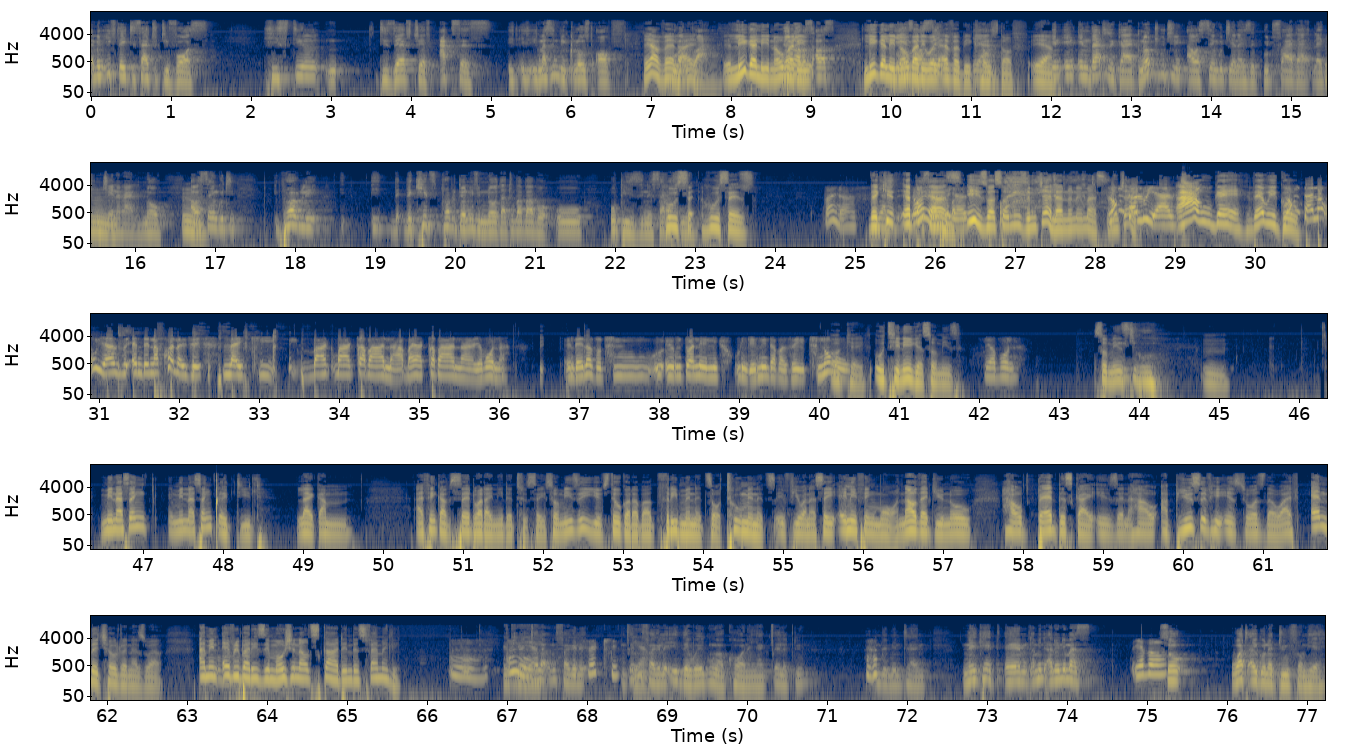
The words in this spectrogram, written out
I mean, if they decide to divorce, he still deserves to have access. It, it, it mustn't be closed off. Yeah, well, kubantwana. legally nobody. I was- I was- legally, Yes, nobody will saying- ever be yeah. closed off. Yeah. In, in, in that regard, not Gucci, I was saying Gucci and he's a good father, like Mm. in general. No, I was saying Gucci, probably the, the kids probably don't even know that Ubababo u busy in who sa- who says? bayazi The Yeah. kid Lo mdala bayas uyazi. izwa somizi mtshela anonymous. lo mtshela. mdala uyazi Awu ke there we lo go. mdala uyazi and then akhona nje like ba- bayacabana bayacabana yabona and then azothi u- emntwaneni ungena indaba zethu no Okay. Uthini ke somizi? uyabona Somizi who? mina seng mina sengiqedile like um I think I've said what I needed to say. Somizi, you've still got about three minutes or two minutes if you wanna say anything more. Now that you know how bad this guy is and how abusive he is towards the wife and the children as well. I mean, everybody's emotional scarred in this family. Ngiyacela ungifakele Exactly. ngicela Yeah. ungifakele either way kungakhona ngiyacela tu in the meantime. Naked um i mean anonymous. Yebo. So what are you going to do from here?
